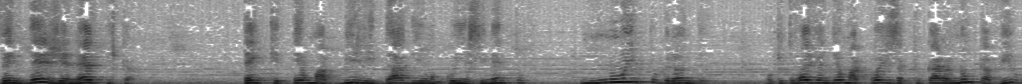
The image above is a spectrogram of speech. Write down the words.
Vender genética tem que ter uma habilidade e um conhecimento muito grande. Porque tu vai vender uma coisa que o cara nunca viu.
